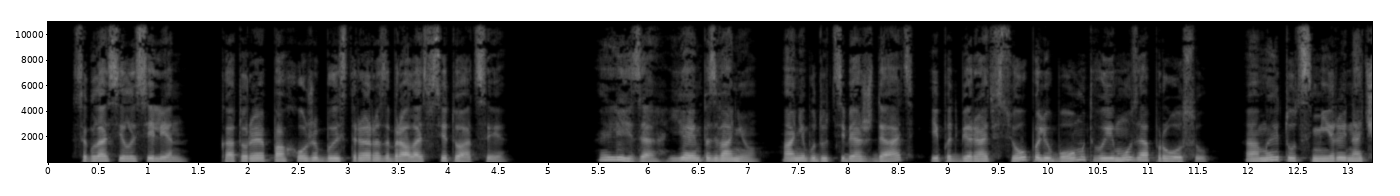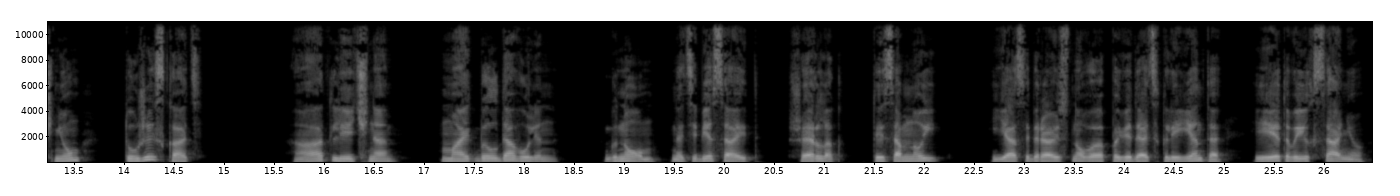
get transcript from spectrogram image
– согласилась Елен, которая, похоже, быстро разобралась в ситуации. «Лиза, я им позвоню. Они будут тебя ждать и подбирать все по любому твоему запросу, а мы тут с Мирой начнем тоже искать». «Отлично». Майк был доволен. «Гном, на тебе сайт. Шерлок, ты со мной? Я собираюсь снова повидать клиента и этого их Саню.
